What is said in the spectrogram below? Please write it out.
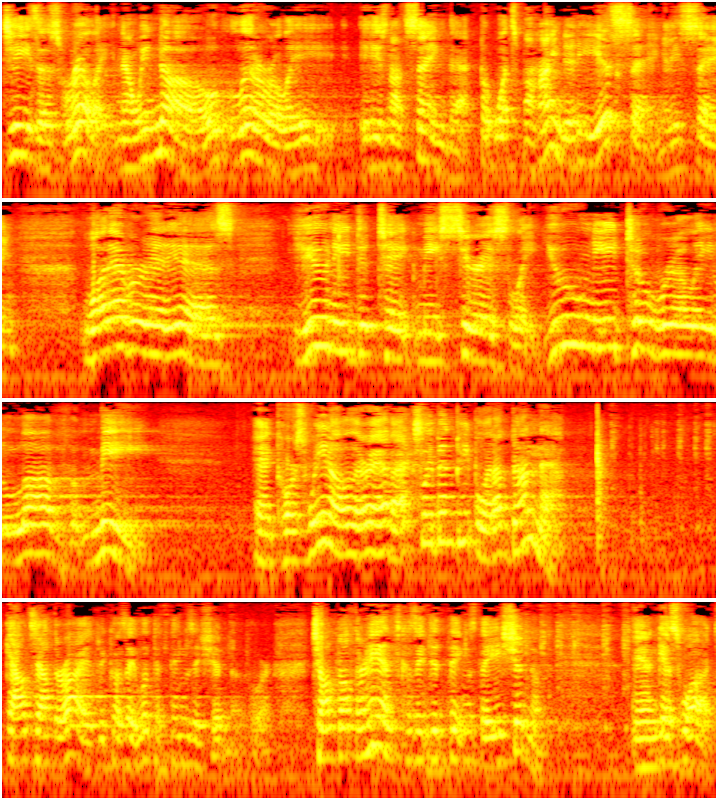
Jesus, really? Now we know, literally, he's not saying that. But what's behind it, he is saying. And he's saying, whatever it is, you need to take me seriously. You need to really love me. And of course, we know there have actually been people that have done that. Gouged out their eyes because they looked at things they shouldn't have, or chopped off their hands because they did things they shouldn't have. And guess what?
